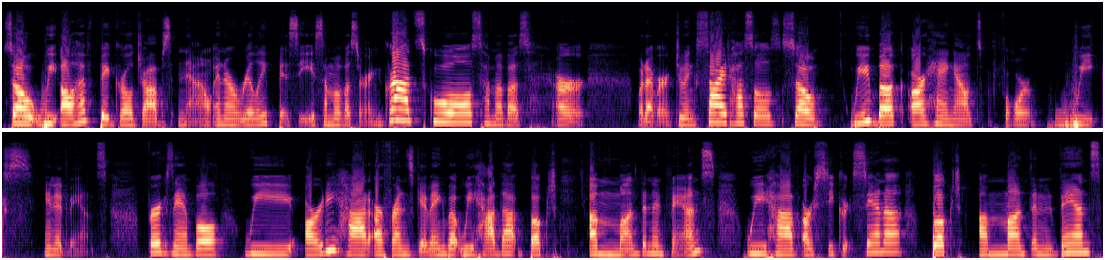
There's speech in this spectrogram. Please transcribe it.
So, we all have big girl jobs now and are really busy. Some of us are in grad school, some of us are whatever, doing side hustles. So, we book our hangouts for weeks in advance. For example, we already had our Friendsgiving, but we had that booked a month in advance. We have our Secret Santa booked a month in advance.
